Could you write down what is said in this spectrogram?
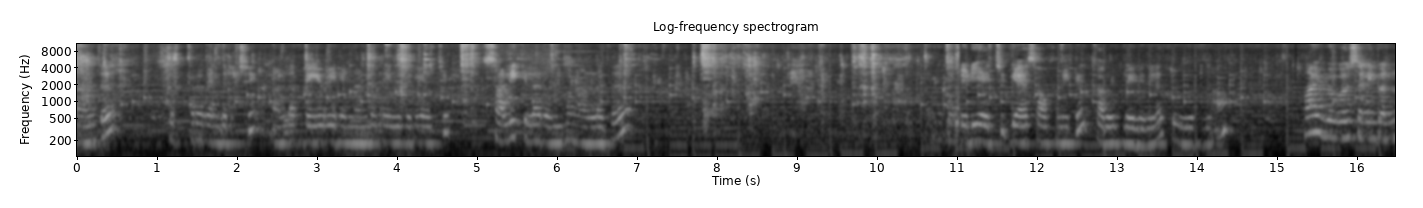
நண்டு சூப்பராக வெந்துருச்சு. நல்லா கிரேவி நண்டு கிரேவி ரெடி ஆயிடுச்சு. சளிக்கெல்லாம் ரொம்ப நல்லது. ரெடி ஆயிடுச்சு. கேஸ் ஆஃப் பண்ணிவிட்டு கருவேப்பிலைகளை இலைகளை தூவி விட்டுலாம் ஹாய் விவர்ஸ் இன்னைக்கு வந்து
